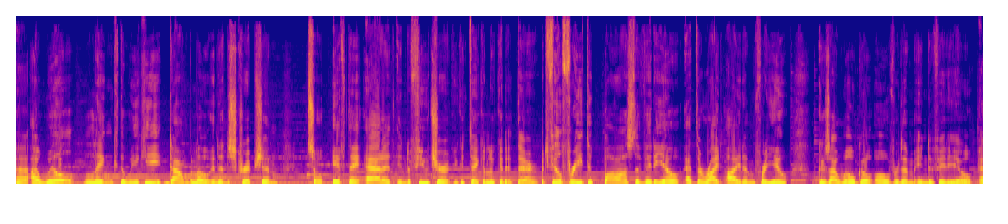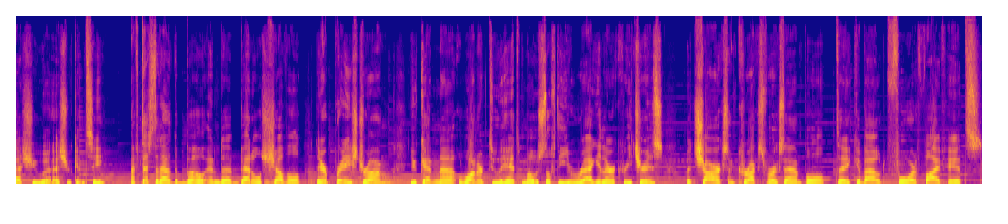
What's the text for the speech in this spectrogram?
Uh, I will link the wiki down below in the description so if they add it in the future, you can take a look at it there. But feel free to pause the video at the right item for you, because I will go over them in the video as you, uh, as you can see. I've tested out the bow and the battle shovel. They're pretty strong. You can uh, one or two hit most of the regular creatures. But sharks and crocs, for example, take about four to five hits.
